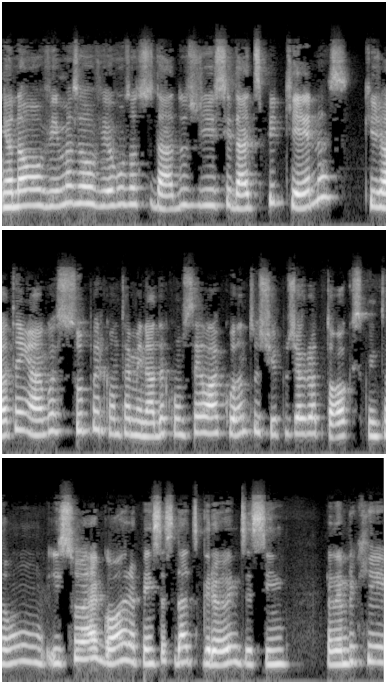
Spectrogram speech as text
Eu não ouvi, mas eu ouvi alguns outros dados de cidades pequenas que já tem água super contaminada com sei lá quantos tipos de agrotóxico. Então, isso é agora. Pensa em cidades grandes, assim. Eu lembro que.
